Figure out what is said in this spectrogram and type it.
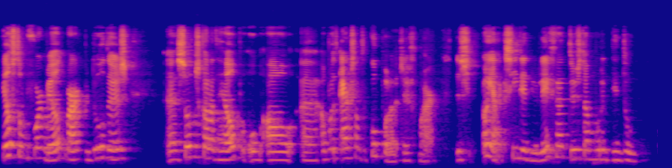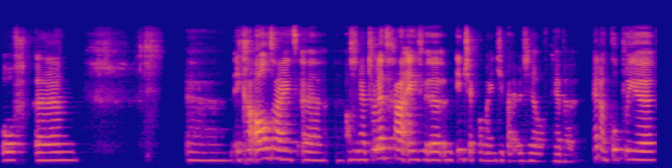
heel stom voorbeeld, maar ik bedoel dus, uh, soms kan het helpen om, al, uh, om het ergens aan te koppelen, zeg maar. Dus, oh ja, ik zie dit nu liggen, dus dan moet ik dit doen. Of, um, Ehm, ik ga altijd, eh, als ik naar het toilet ga, even een incheckmomentje bij mezelf hebben. Hè, dan koppel je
